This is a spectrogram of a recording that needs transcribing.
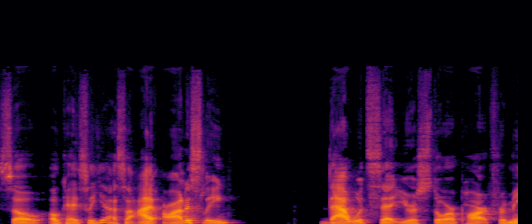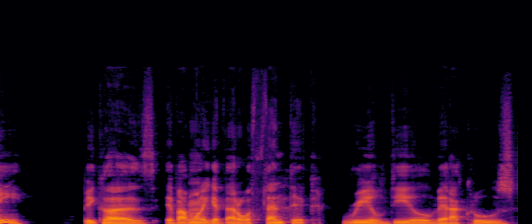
So, okay, so yeah, so I honestly that would set your store apart for me because if I want to get that authentic, real deal Veracruz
